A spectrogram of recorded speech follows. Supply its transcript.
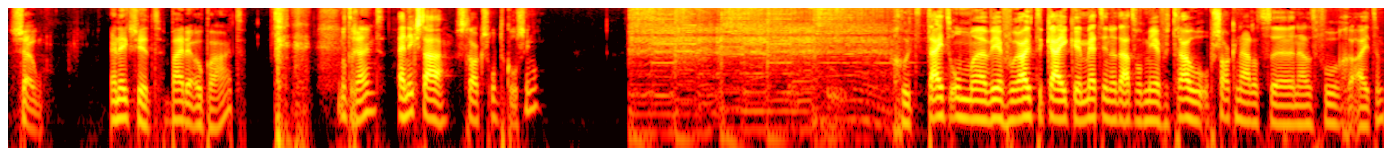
Zo. En ik zit bij de open haard. Dat ruimt. En ik sta straks op de Koolsingel. Goed, tijd om eh, weer vooruit te kijken met inderdaad wat meer vertrouwen op zak na dat, eh, na dat vorige item.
